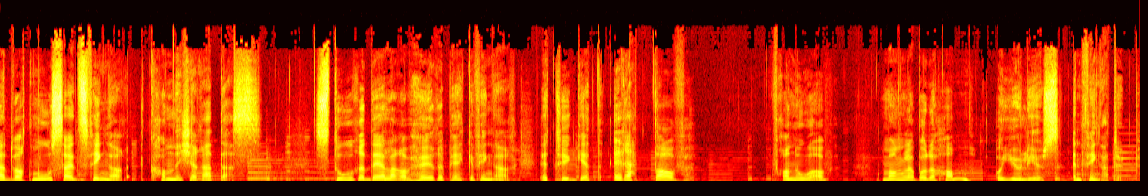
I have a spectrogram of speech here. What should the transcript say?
Edvard Moseids finger kan ikke reddes. Store deler av høyre pekefinger er tygget rett av. Fra nå av mangler både han og Julius en fingertupp.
